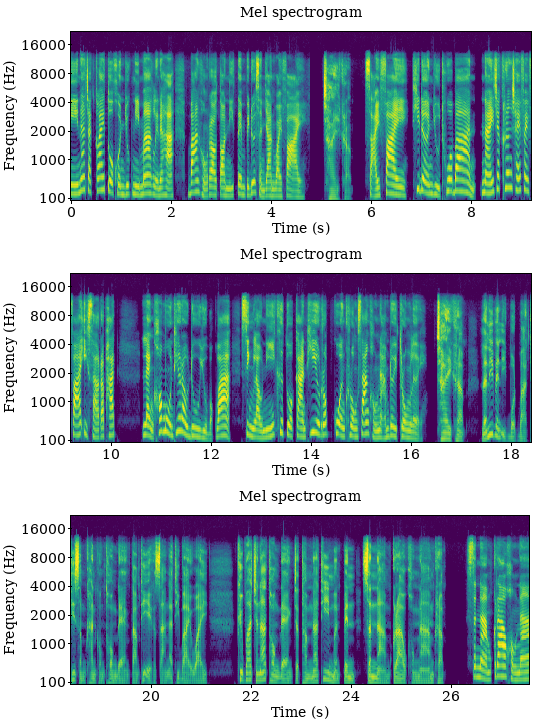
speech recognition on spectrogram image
นี้น่าจะใกล้ตัวคนยุคนี้มากเลยนะคะ บ้านของเราตอนนี้เต็มไปด้วยสัญญาณ Wi-Fi ใช่ครับ สายไฟที่เดินอยู่ทั่วบ้าน ไหนจะเครื่องใช้ไฟฟ้าอีกสารพัด แหล่งข้อมูลที่เราดูอยู่บอกว่า สิ่งเหล่านี้คือตัวการที่รบกวนโครงสร้างของน้ำโดยตรงเลย ใช่ครับ และนี่เป็นอีกบทบาทที่สำคัญของทองแดงตามที่เอกสารอธิบายไว้ คือภาชนะทองแดงจะทำหน้าที่เหมือนเป็นสนามกราวของน้ำครับสนามกราวของน้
